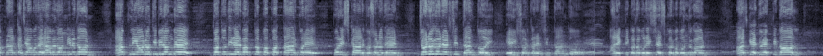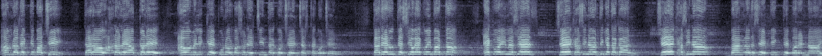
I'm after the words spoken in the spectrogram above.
আপনার কাছে আমাদের আবেদন, নিবেদন। আপনি অনতি বিলম্বে গতদিনের বক্তব্য প্রত্যাহার করে পরিষ্কার ঘোষণা দেন জনগণের সিদ্ধান্তই এই সরকারের সিদ্ধান্ত। আরেকটি কথা বলে শেষ করব, বন্ধুগণ। আজকে দু একটি দল আমরা দেখতে পাচ্ছি, তারাও আড়ালে আবডালে আওয়ামী লীগকে পুনর্বাসনের চিন্তা করছেন, চেষ্টা করছেন। তাদের উদ্দেশ্যেও একই বার্তা একই মেসেজ শেখ হাসিনার দিকে তাকান। শেখ হাসিনা বাংলাদেশে টিকতে পারেন নাই,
